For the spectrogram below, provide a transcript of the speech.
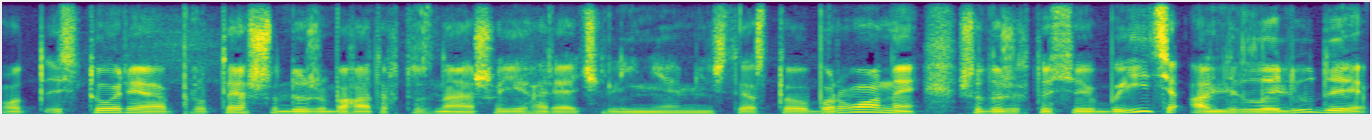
от історія про те, що дуже багато хто знає, що є гаряча лінія Міністерства оборони, що дуже хтось її боїться, але люди.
